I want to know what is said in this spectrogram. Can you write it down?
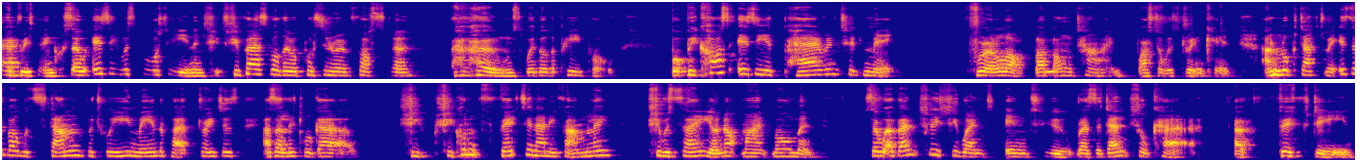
Everything. So Izzy was 14 and she, she, first of all, they were putting her in foster homes with other people. But because Izzy had parented me for a lot, a long time whilst I was drinking and looked after me, Isabel would stand between me and the perpetrators as a little girl. She, she couldn't fit in any family. She would say, You're not my moment. So eventually she went into residential care at 15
